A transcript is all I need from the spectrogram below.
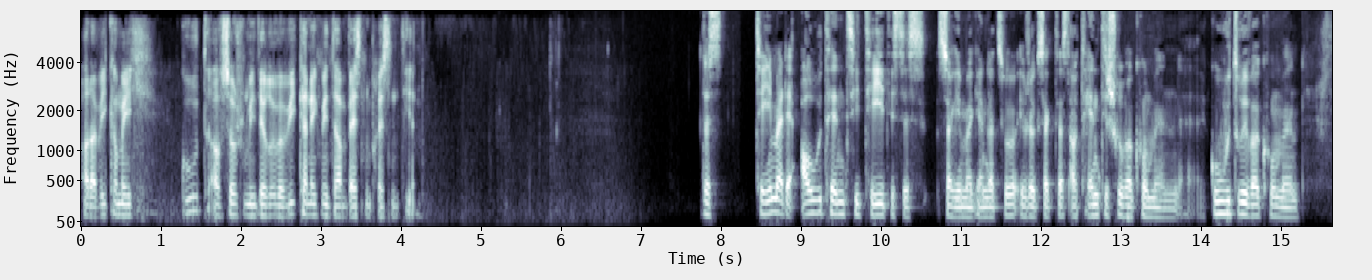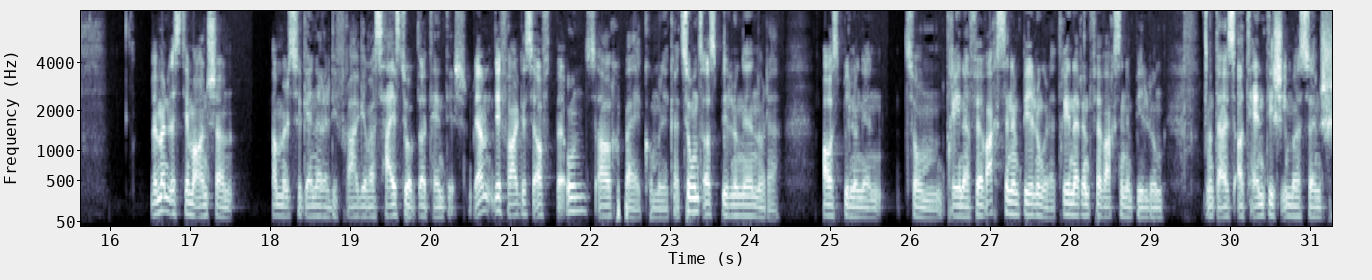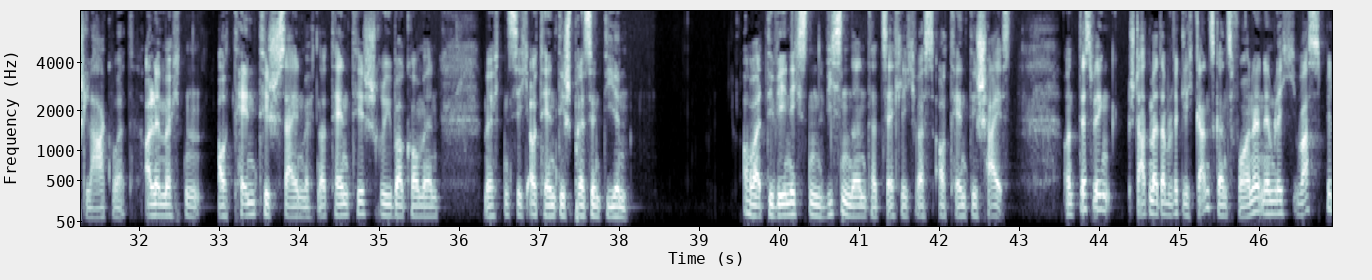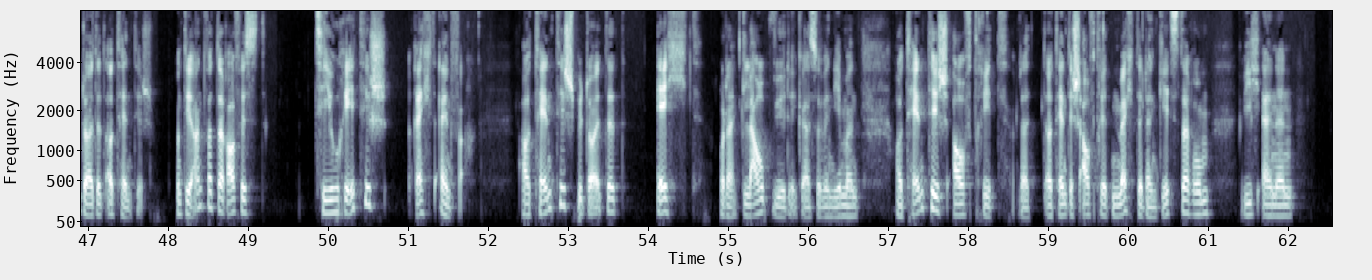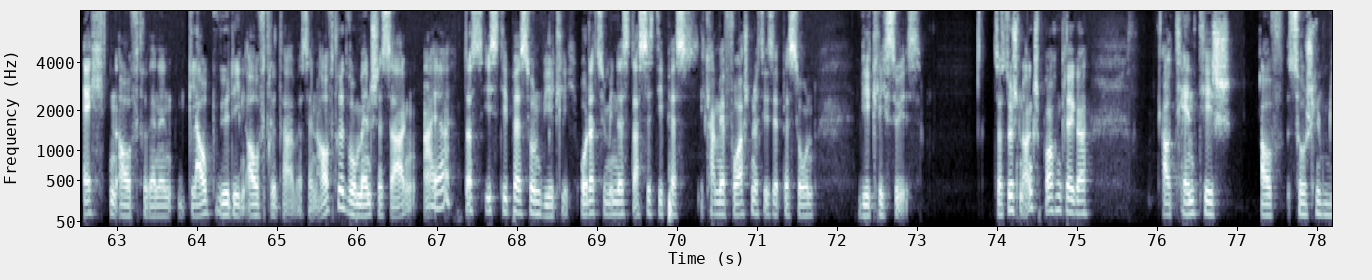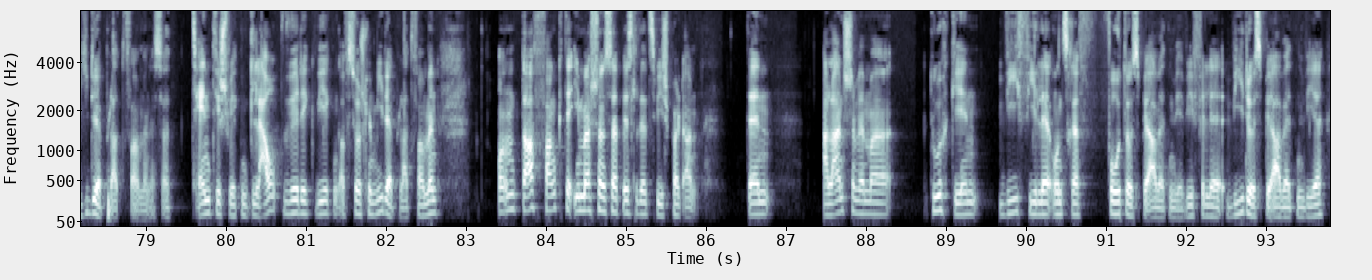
oder wie komme ich gut auf Social Media rüber? Wie kann ich mich da am besten präsentieren? Das Thema der Authentizität ist es, sage ich immer gern dazu, wie du gesagt hast, authentisch rüberkommen, äh, gut rüberkommen. Wenn man das Thema anschauen, einmal so generell die Frage, was heißt überhaupt authentisch? Wir haben die Frage sehr oft bei uns, auch bei Kommunikationsausbildungen oder Ausbildungen zum Trainer für Erwachsenenbildung oder Trainerin für Erwachsenenbildung. Und da ist authentisch immer so ein Schlagwort. Alle möchten authentisch sein, möchten authentisch rüberkommen, möchten sich authentisch präsentieren. Aber die wenigsten wissen dann tatsächlich, was authentisch heißt. Und deswegen starten wir da wirklich ganz, ganz vorne, nämlich was bedeutet authentisch? Und die Antwort darauf ist theoretisch recht einfach. Authentisch bedeutet echt oder glaubwürdig. Also wenn jemand authentisch auftritt oder authentisch auftreten möchte, dann geht es darum, wie ich einen echten Auftritt, einen glaubwürdigen Auftritt habe. Also ein Auftritt, wo Menschen sagen, ah ja, das ist die Person wirklich. Oder zumindest, das ist die Person, ich kann mir vorstellen, dass diese Person wirklich so ist. Das hast du schon angesprochen, Gregor, authentisch auf Social Media Plattformen, also authentisch wirken, glaubwürdig wirken auf Social Media Plattformen. Und da fängt ja immer schon so ein bisschen der Zwiespalt an. Denn allein schon, wenn wir durchgehen, wie viele unserer Fotos bearbeiten wir, wie viele Videos bearbeiten wir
